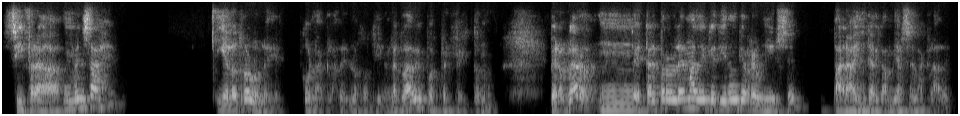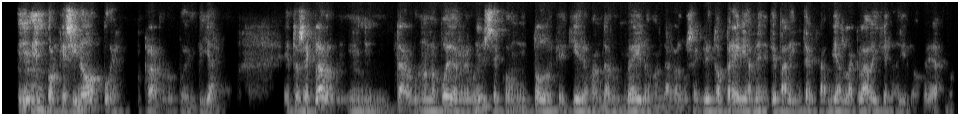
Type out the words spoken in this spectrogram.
cifra un mensaje y el otro lo lee con la clave. Los dos tienen la clave, pues perfecto, ¿no? Pero claro, mm, está el problema de que tienen que reunirse para intercambiarse la clave. Porque si no, pues claro, lo pueden pillar. Entonces, claro, mm, claro, uno no puede reunirse con todo el que quiere mandar un mail o mandar algo secreto previamente para intercambiar la clave y que nadie lo vea, ¿no?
